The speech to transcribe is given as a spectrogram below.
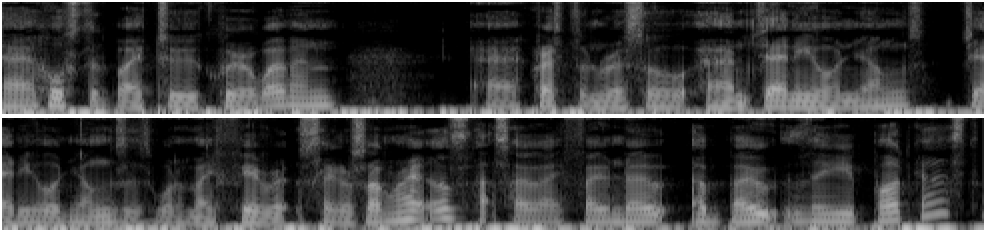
uh, hosted by two queer women, uh, Kristen Russo and Jenny Youngs. Jenny Youngs is one of my favourite singer songwriters. That's how I found out about the podcast.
